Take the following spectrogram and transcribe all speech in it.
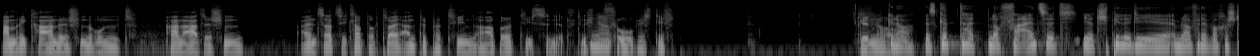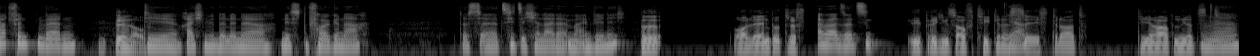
amerikanischen und kanadischen Einsatz. Ich glaube noch drei andere Partien, aber die sind jetzt nicht Ja. so wichtig. Genau. Genau. Es gibt halt noch vereinzelt jetzt Spiele, die im Laufe der Woche stattfinden werden. genau. Die reichen wir dann in der nächsten Folge nach. Das äh, zieht sich ja leider immer ein wenig. Orlando trifft Aber ansonsten, übrigens auf Tigres, Ja. sehe ich gerade. Die haben jetzt ja,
